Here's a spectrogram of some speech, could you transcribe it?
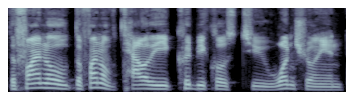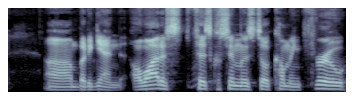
the final the final tally could be close to one trillion. Um, but again, a lot of fiscal stimulus still coming through.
